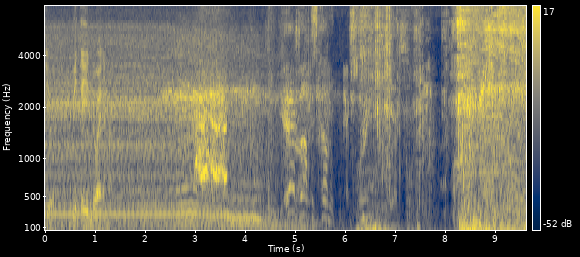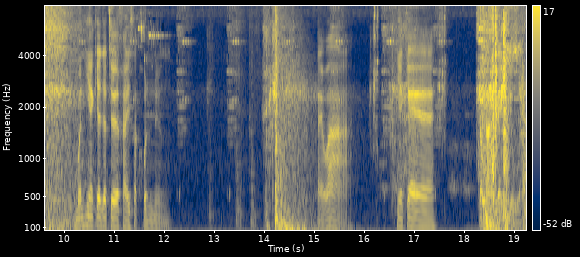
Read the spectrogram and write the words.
กิล มีตีนด้วยนะครับ Airdrop is coming. Exploration เหมือนเฮียแกจะเจอใครสักคนหนึ่ง แต่ว่าเฮียแกกำลังเล็งอยู่นะ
